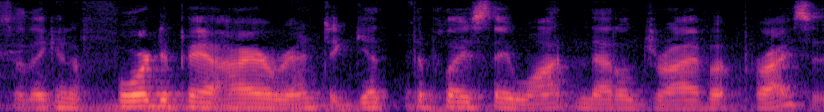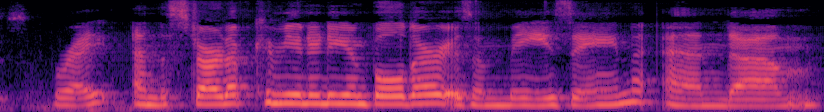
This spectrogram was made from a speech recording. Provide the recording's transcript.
so they can afford to pay a higher rent to get the place they want, and that'll drive up prices. right? And the startup community in Boulder is amazing, and um,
